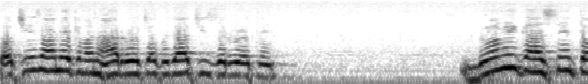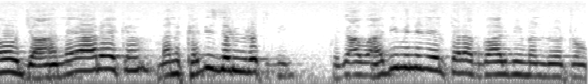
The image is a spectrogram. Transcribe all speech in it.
تو چیز آنے کہ من ہر روچہ کجا چیز ضرورت ہے۔ دومی کہتے ہیں تو جاہ نہیں آ رہے کہ من کدی ضرورت بھی، کجا وحدی میں نہیں دل طرف گار بھی من لوٹوں۔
